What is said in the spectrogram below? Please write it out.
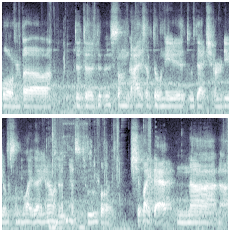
or uh, the, the, the some guys have donated to that charity or something like that, you know, that, that's true, but shit like that, nah, nah,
